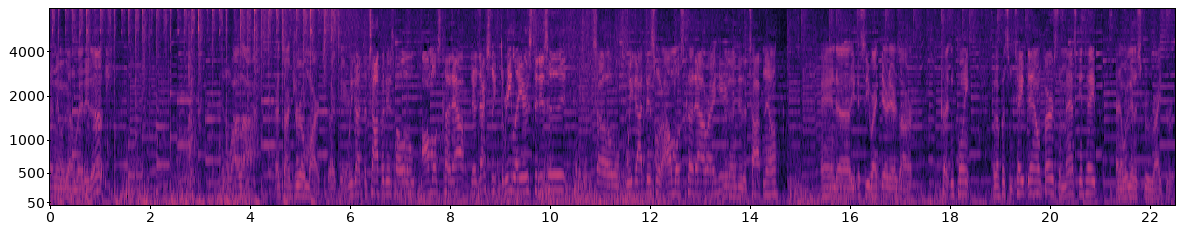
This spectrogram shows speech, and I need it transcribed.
And then we're gonna let it up. And voila. That's our drill marks right there. We got the top of this hole almost cut out. There's actually three layers to this hood. So we got this one almost cut out right here. We're gonna do the top now. And uh, you can see right there, there's our cutting point. We're gonna put some tape down first, some masking tape, and then we're gonna screw right through.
